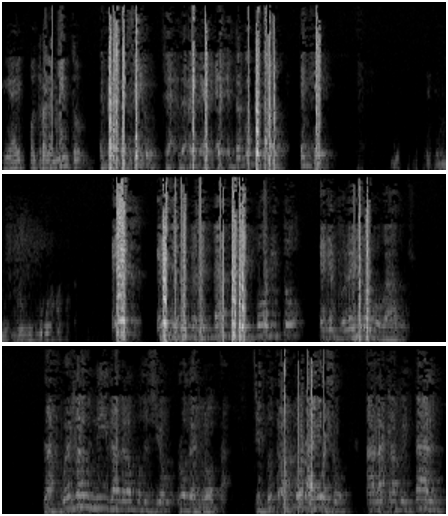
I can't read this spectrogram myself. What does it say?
Y hay otro elemento. Entonces, o sea, estoy completado. Es que él es el representante de Hipólito en el Colegio de Abogados. Las Fuerzas Unidas de la oposición lo derrota. Si tú transportas eso a la capital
